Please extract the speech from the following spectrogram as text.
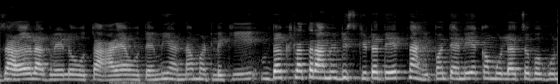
जाळं लागलेलं होतं आळ्या होत्या. मी यांना म्हटले की दक्षला तर आम्ही बिस्किटं देत नाही पण त्यांनी एका मुलाचं बघून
